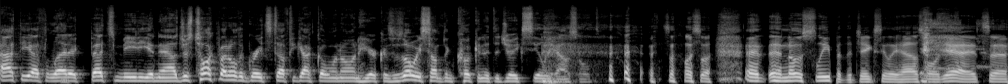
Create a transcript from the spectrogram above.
at the Athletic, Bets Media now. Just talk about all the great stuff you got going on here because there's always something cooking at the Jake Ciely household. it's also and, and, no sleep at the Jake Ciely household. Yeah, it's uh,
